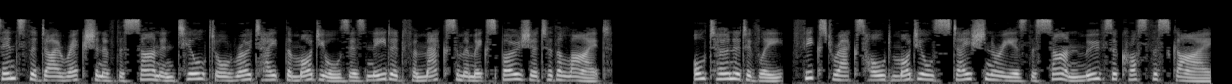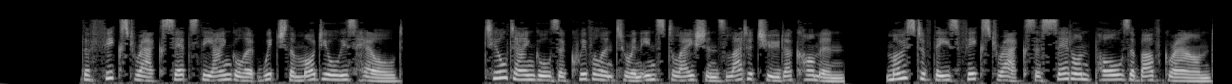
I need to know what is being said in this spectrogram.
sense the direction of the sun and tilt or rotate the modules as needed for maximum exposure to the light. Alternatively, fixed racks hold modules stationary as the Sun moves across the sky. The fixed rack sets the angle at which the module is held. Tilt angles equivalent to an installation's latitude are common. Most of these fixed racks are set on poles above ground.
